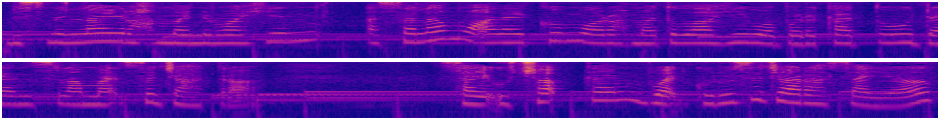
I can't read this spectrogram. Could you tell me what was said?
Bismillahirrahmanirrahim. Assalamualaikum warahmatullahi wabarakatuh dan selamat sejahtera. Saya ucapkan buat guru sejarah saya,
